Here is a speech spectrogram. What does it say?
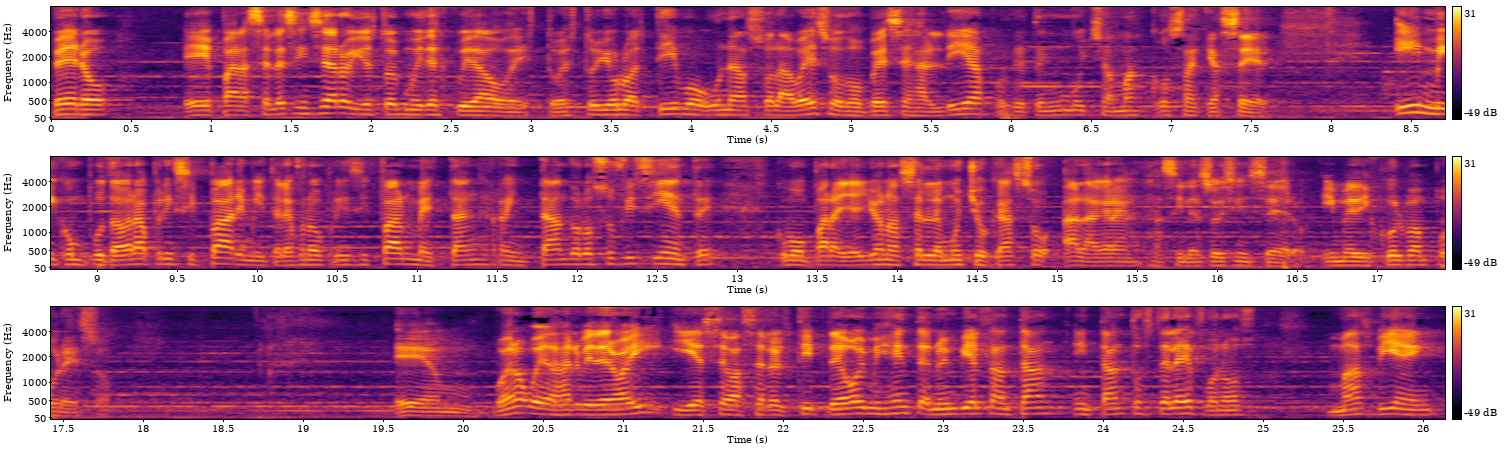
Pero eh, para serles sincero, yo estoy muy descuidado de esto. Esto yo lo activo una sola vez o dos veces al día porque tengo muchas más cosas que hacer y mi computadora principal y mi teléfono principal me están rentando lo suficiente como para ya yo no hacerle mucho caso a la granja, si les soy sincero. Y me disculpan por eso. Em, bueno, voy a dejar el video ahí y ese va a ser el tip de hoy, mi gente. No inviertan tan, en tantos teléfonos, más bien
